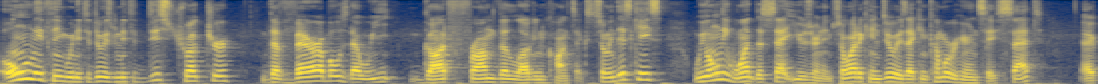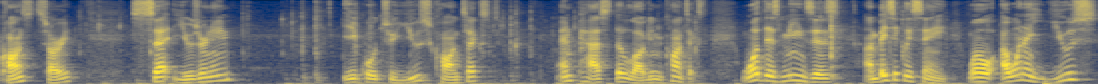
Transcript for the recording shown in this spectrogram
only thing we need to do is we need to destructure the variables that we got from the login context. So in this case, we only want the set username. So what I can do is I can come over here and say set, uh, const, sorry, set username equal to use context and pass the login context. What this means is I'm basically saying, well, I want to use,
